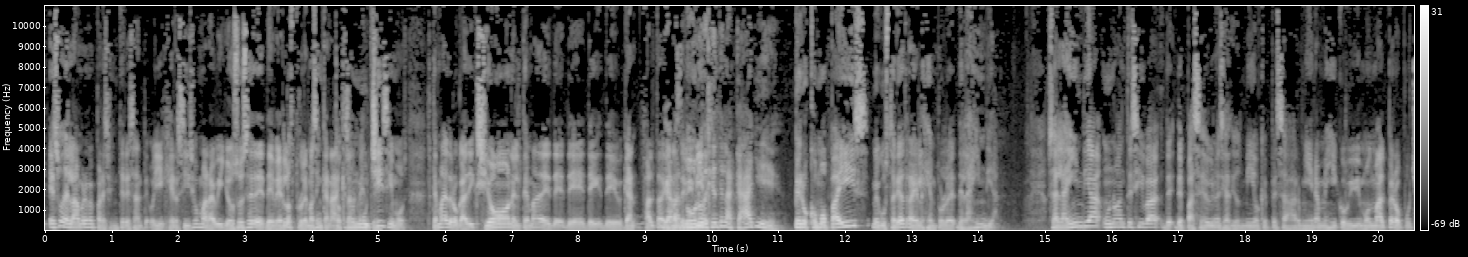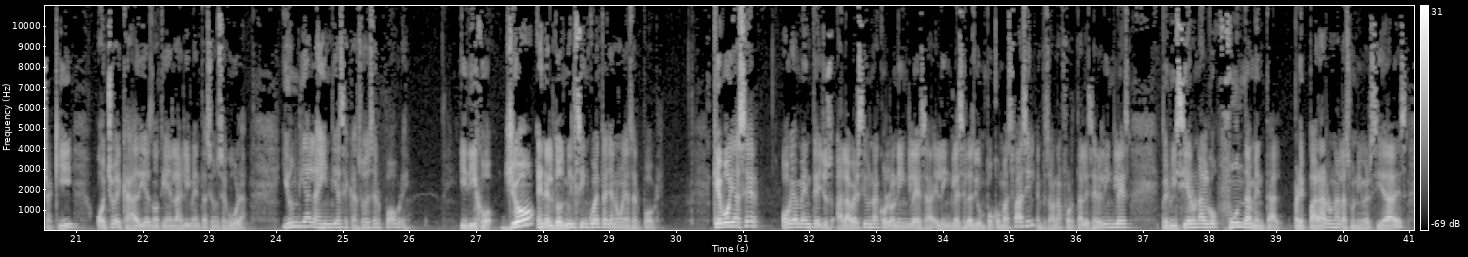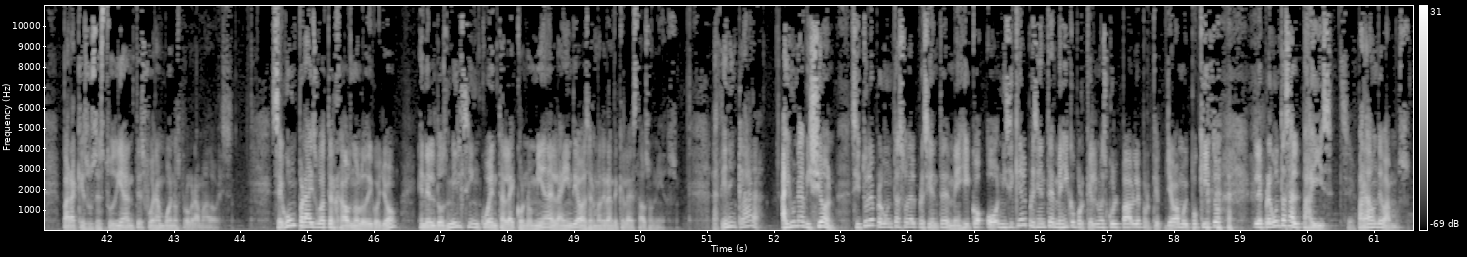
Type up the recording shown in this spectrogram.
Eso del hambre me pareció interesante. Oye, ejercicio maravilloso ese de, ver los problemas en Canadá, que son muchísimos. El tema de drogadicción, el tema de, de falta de, ganas de vivir. de gente en la calle. Pero como país, me gustaría traer el ejemplo de la India. O sea, la India, uno antes iba de, paseo y uno decía, Dios mío, qué pesar, mira México, vivimos mal, pero pucha, aquí 8 de cada 10 no tienen la alimentación segura. Y un día la India se cansó de ser pobre y dijo, yo en el 2050 ya no voy a ser pobre. ¿Qué voy a hacer? Obviamente ellos, al haber sido una colonia inglesa, el inglés se les dio un poco más fácil, empezaron a fortalecer el inglés, pero hicieron algo fundamental, prepararon a las universidades para que sus estudiantes fueran buenos programadores. Según Pricewaterhouse, no lo digo yo, en el 2050 la economía de la India va a ser más grande que la de Estados Unidos. La tienen clara hay una visión. Si tú le preguntas hoy al presidente de México, o ni siquiera al presidente de México porque él no es culpable, porque lleva muy poquito, le preguntas al país, ¿para dónde vamos?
